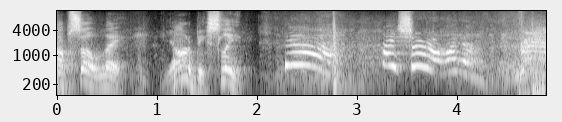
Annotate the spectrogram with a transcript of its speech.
up so late? You ought to be asleep. Yeah, I sure ought Only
